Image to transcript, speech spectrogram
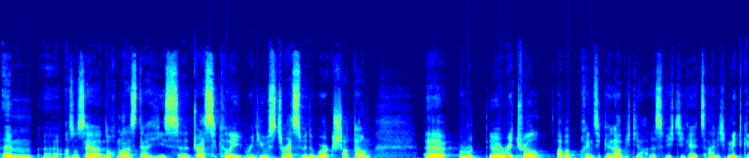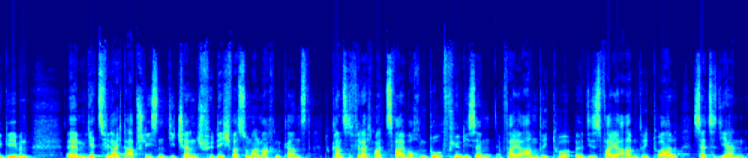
Ähm, äh, also sehr nochmals, der hieß äh, Drastically Reduce Stress with a Work Shutdown äh, äh, Ritual. Aber prinzipiell habe ich dir alles Wichtige jetzt eigentlich mitgegeben. Ähm, jetzt vielleicht abschließend die Challenge für dich, was du mal machen kannst. Du kannst es vielleicht mal zwei Wochen durchführen, diese Feierabendritual, äh, dieses Feierabendritual. Setze dir einen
